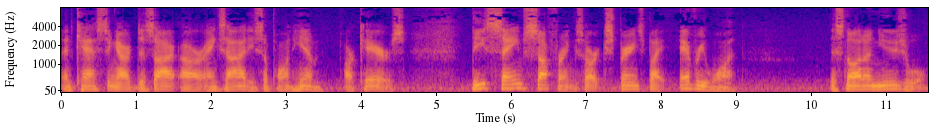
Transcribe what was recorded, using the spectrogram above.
and casting our desire our anxieties upon him, our cares. These same sufferings are experienced by everyone. It's not unusual.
